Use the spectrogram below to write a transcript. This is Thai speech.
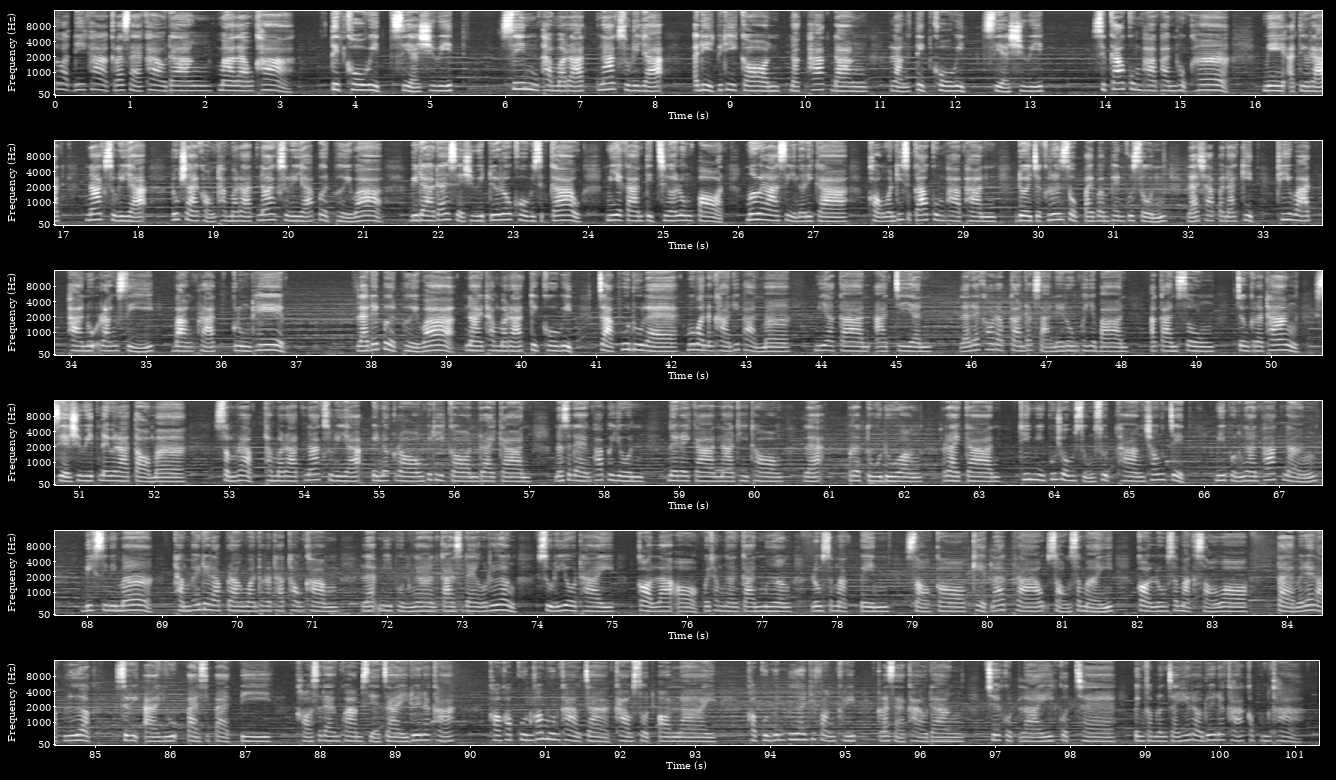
สวัสดีค่ะ กระแสข่าวดังมาแล้วค่ะ ติดโควิด เสียชีวิต สิ้นธรรมรัตน์นาคสุริยะ อดีตพิธีกร นักพากย์ดัง หลังติดโควิด เสียชีวิต 19 กุมภาพันธ์ 65 เมอติรัตน์นาคสุริยะ ลูกชายของธรรมรัตน์นาคสุริยะเปิดเผยว่า บิดาได้เสียชีวิตด้วยโรคโควิด -19 มีอาการติดเชื้อลงปอด เมื่อเวลา 4 นาฬิกาของวันที่ 19 กุมภาพันธ์ โดยจะเคลื่อนศพไปบำเพ็ญกุศล และชาปนกิจที่วัด พานุรังสี บางพลัด กรุงเทพ และได้เปิดเผยว่า นายธรรมรัตน์ติดโควิด จากผู้ดูแลเมื่อวันอังคารที่ผ่านมา มีอาการอาเจียน และได้เข้ารับการรักษาในโรงพยาบาล อาการทรง จนกระทั่งเสียชีวิตในเวลาต่อมาสำหรับธรรมรัตน์นาคสุริยะเป็นนักร้องพิธีกรรายการ นักแสดงภาพยนตร์ ในรายการนาทีทอง และประตูดวง รายการที่มีผู้ชมสูงสุดทางช่อง 7 มีผลงานภาคหนัง Big Cinema ทำให้ได้รับรางวัลโทรทัศน์ทองคำและมีผลงานการแสดงเรื่อง สุริโยไทย ก่อนลาออกไปทำงานการเมือง ลงสมัครเป็นสอกอเขตลาดพร้าวสองสมัย ก่อนลงสมัครสอวอแต่ไม่ได้รับเลือก สิริอายุ 88 ปี ขอแสดงความเสียใจด้วยนะคะ ขอขอบคุณข้อมูลข่าวจากข่าวสดออนไลน์ ขอบคุณเพื่อนๆที่ฟังคลิปกระแสข่าวดัง ช่วยกดไลค์ กดแชร์ เป็นกำลังใจให้เราด้วยนะคะ ขอบคุณค่ะ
